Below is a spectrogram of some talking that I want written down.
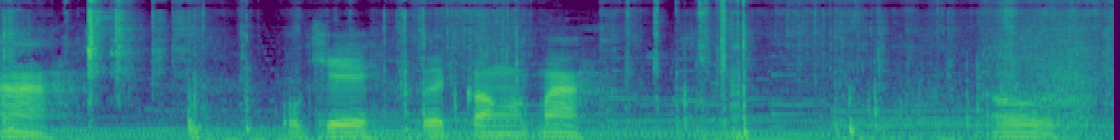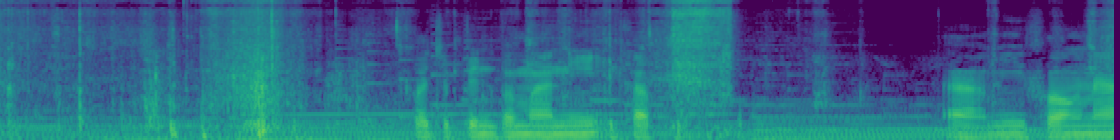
อ่า โอเค เปิดกล่องออกมา โอ้ ก็จะเป็นประมาณนี้ครับ อ่า มีฟองน้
